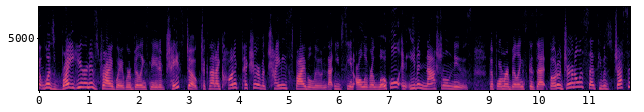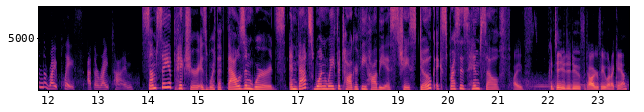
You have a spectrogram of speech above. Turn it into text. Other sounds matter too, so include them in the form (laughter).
It was right here in his driveway where Billings native Chase Doak took that iconic picture of a Chinese spy balloon that you've seen all over local and even national news. The former Billings Gazette photojournalist says he was just in the right place at the right time. Some say a picture is worth a thousand words, and that's one way photography hobbyist Chase Doak expresses himself. I've continued to do photography when I can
